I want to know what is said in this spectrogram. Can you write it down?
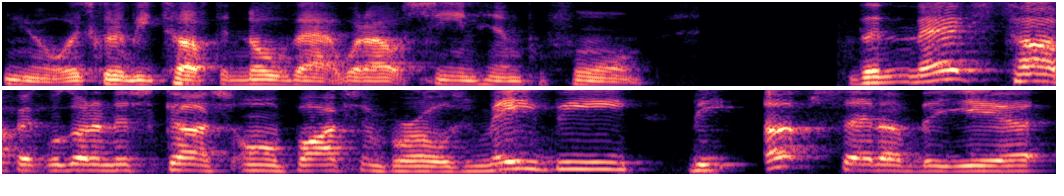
you know it's going to be tough to know that without seeing him perform. The next topic we're going to discuss on Boxing Bros may be the upset of the year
